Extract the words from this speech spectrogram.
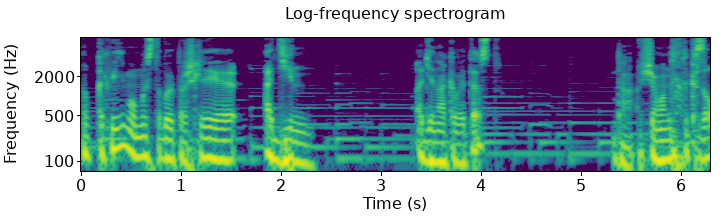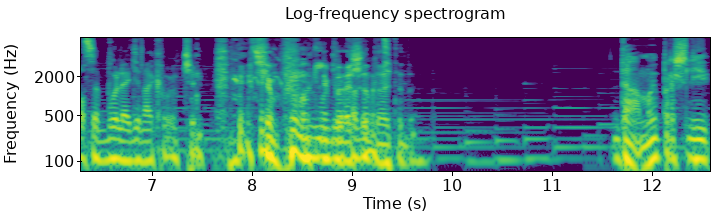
Ну, как минимум, мы с тобой прошли один одинаковый тест. Да. Причем он оказался более одинаковым, чем, чем мы могли бы ожидать. Да. Да, мы прошли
